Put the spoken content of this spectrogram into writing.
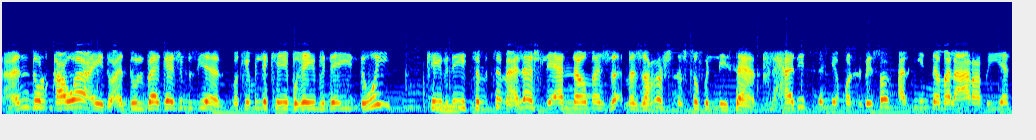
عنده القواعد وعنده الباجاج مزيان. ولكن ملي كيبغي يبدأ يدوي كيبدأ يتمتم. علاش؟ لأنه ما جربش نفسه في اللسان. في الحديث الذي يقول النبي صلى الله عليه وسلم إنما العربية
